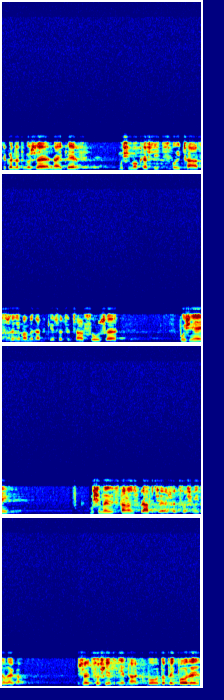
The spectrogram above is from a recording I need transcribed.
tylko dlatego, że najpierw musimy określić swój czas, że nie mamy na takie rzeczy czasu, że później musimy stanąć w prawdzie, że coś mi dolega, że coś jest nie tak, bo do tej pory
